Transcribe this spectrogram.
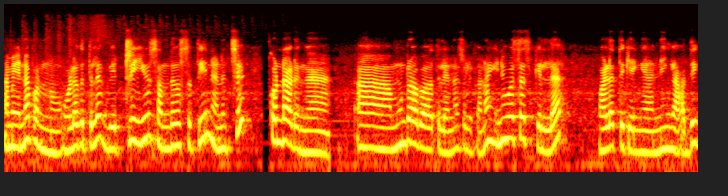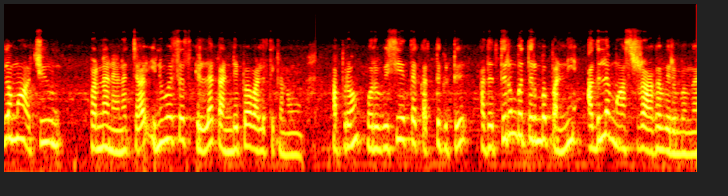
நம்ம என்ன பண்ணணும்? உலகத்தில் வெற்றியும் சந்தோஷத்தையும் நினச்சி கொண்டாடுங்க. மூன்றாவது பாகத்தில் என்ன சொல்லியிருக்கேன்னா யூனிவர்சல் ஸ்கில்லை வளர்த்துக்கிங்க. நீங்கள் அதிகமாக அச்சீவ் பண்ண நினச்சா யூனிவர்சல் ஸ்கில்லை கண்டிப்பாக வளர்த்துக்கணும். அப்புறம் ஒரு விஷயத்தை கற்றுக்கிட்டு அதை திரும்ப திரும்ப பண்ணி அதில் மாஸ்டராக விரும்புங்க.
